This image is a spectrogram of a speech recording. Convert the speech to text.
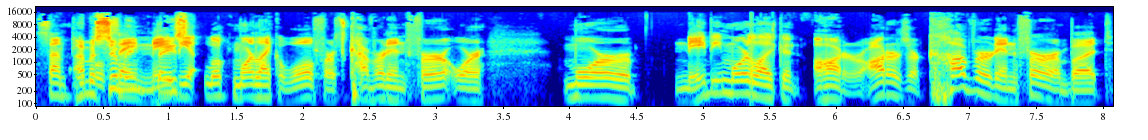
some people say maybe based- it looked more like a wolf or it's covered in fur, or more maybe more like an otter. Otters are covered in fur, but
